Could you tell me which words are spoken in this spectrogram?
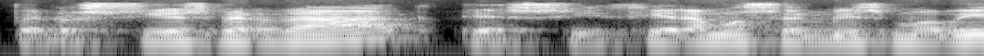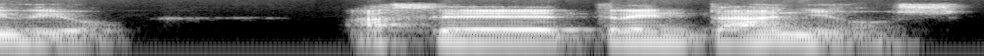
pero sí es verdad que si hiciéramos el mismo vídeo hace 30 años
